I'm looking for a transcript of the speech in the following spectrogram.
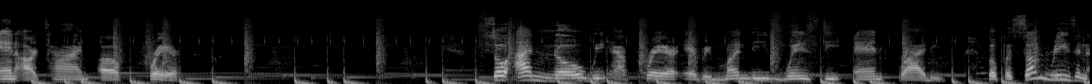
and our time of prayer. So I know we have prayer every Monday, Wednesday, and Friday. But for some reason,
